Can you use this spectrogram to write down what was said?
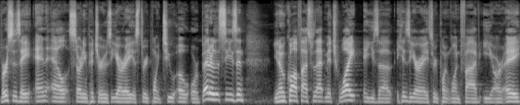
versus a NL starting pitcher whose ERA is three point two zero or better this season. You know who qualifies for that? Mitch White. He's uh, his ERA 3.15 ERA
